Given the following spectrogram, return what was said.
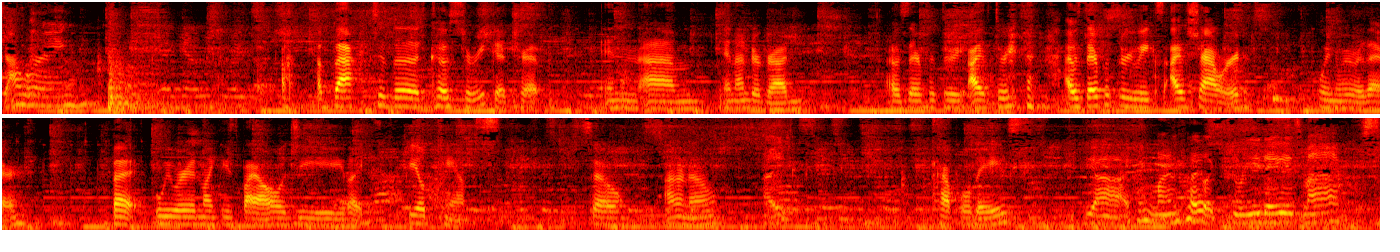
showering? Uh, back to the Costa Rica trip in um, in undergrad. I was there for three. I three. I was there for three weeks. I showered when we were there, but we were in like these biology like field camps. So I don't know, Nice. couple days. Yeah, I think mine probably like three days max.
